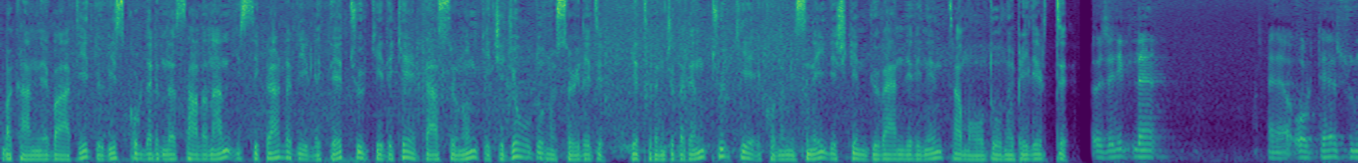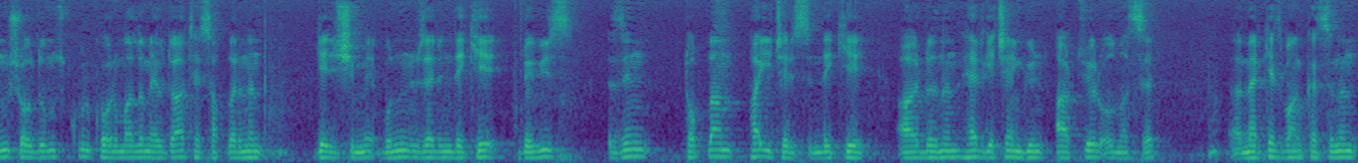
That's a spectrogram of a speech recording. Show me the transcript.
Bakan Nebati, döviz kurlarında sağlanan istikrarla birlikte Türkiye'deki enflasyonun geçici olduğunu söyledi. Yatırımcıların Türkiye ekonomisine ilişkin güvenlerinin tam olduğunu belirtti. özellikle e, ortaya sunmuş olduğumuz kur korumalı mevduat hesaplarının gelişimi, bunun üzerindeki dövizin toplam pay içerisindeki ağırlığının her geçen gün artıyor olması, e, Merkez Bankası'nın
